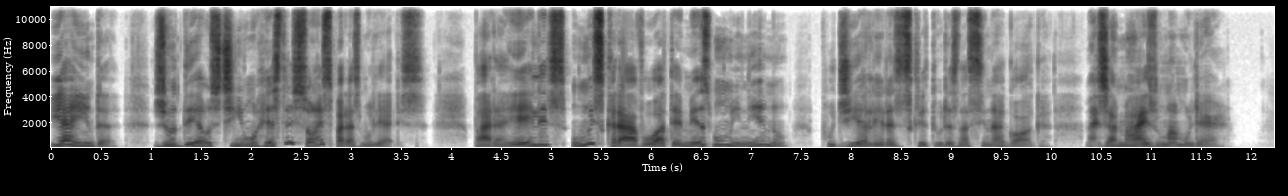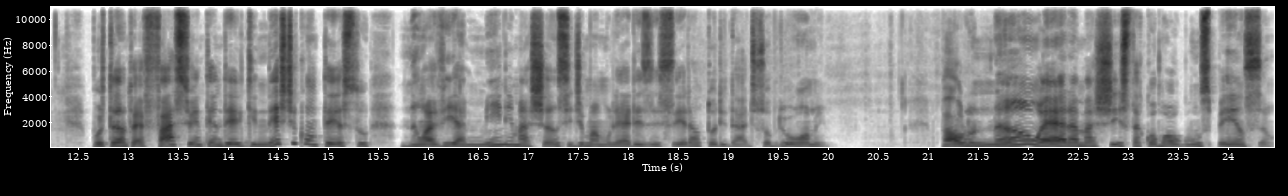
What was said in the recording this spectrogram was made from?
E ainda, judeus tinham restrições para as mulheres. Para eles, um escravo ou até mesmo um menino podia ler as escrituras na sinagoga, mas jamais uma mulher. Portanto, é fácil entender que neste contexto não havia a mínima chance de uma mulher exercer autoridade sobre o homem. Paulo não era machista como alguns pensam.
